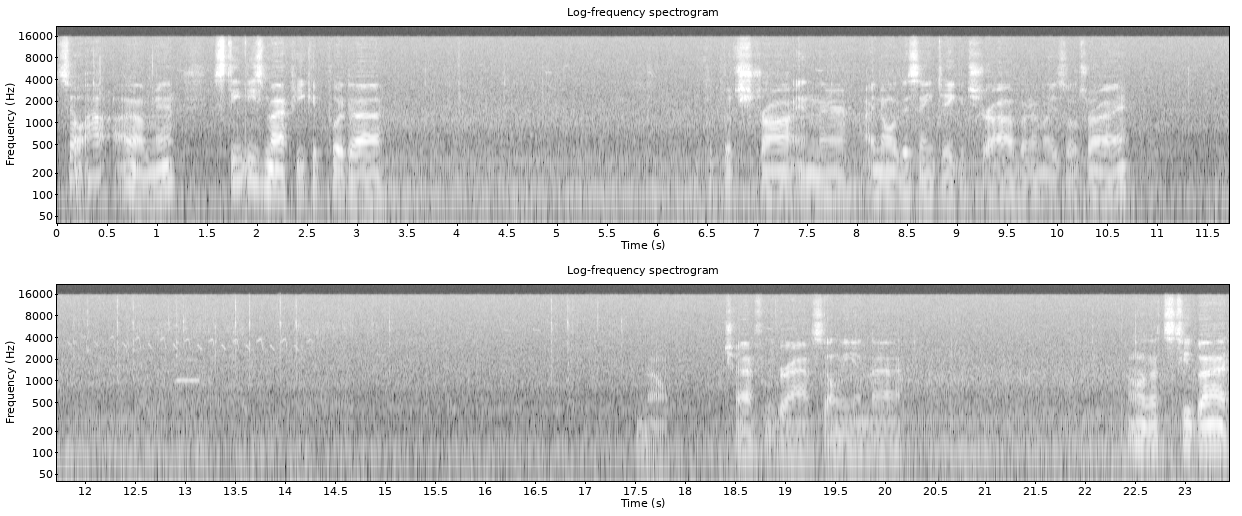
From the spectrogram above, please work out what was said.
So, uh, oh man, Stevie's map you could put, uh, you could put straw in there. I know this ain't taking straw, but I might as well try. No, chaff and grass only in that. Oh, that's too bad.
